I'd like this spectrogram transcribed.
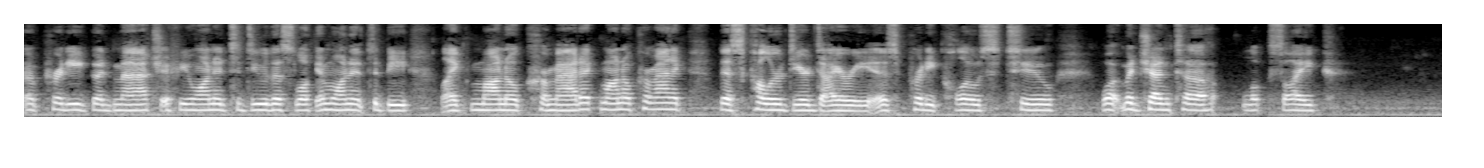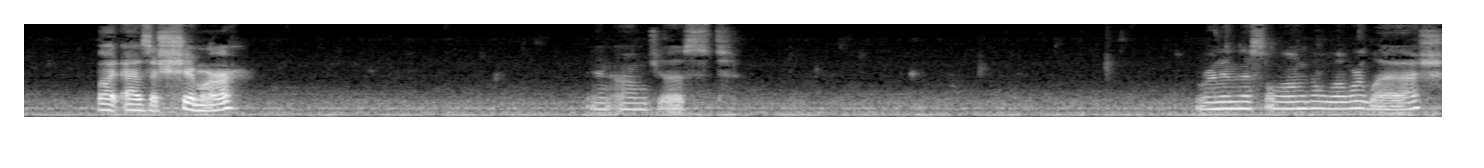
a pretty good match if you wanted to do this look and want it to be like monochromatic. Monochromatic, this color Dear Diary is pretty close to what magenta looks like, but as a shimmer. And I'm just running this along the lower lash.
